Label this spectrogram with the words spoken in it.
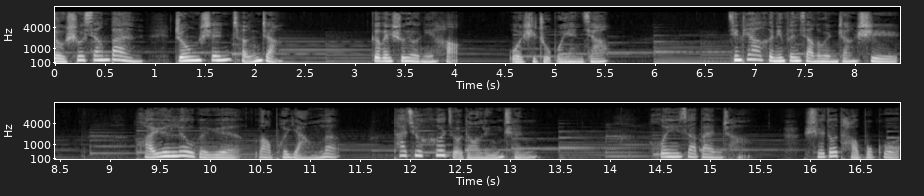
有书相伴，终身成长。各位书友你好，我是主播燕娇。今天要和您分享的文章是：怀孕六个月，老婆阳了，他却喝酒到凌晨。婚姻下半场，谁都逃不过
